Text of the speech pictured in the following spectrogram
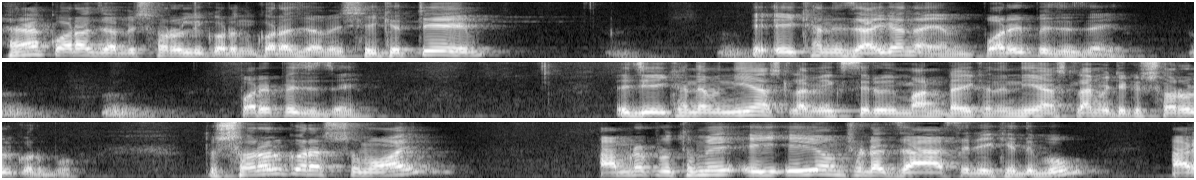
হ্যাঁ করা যাবে, সরলীকরণ করা যাবে। সেই ক্ষেত্রে এইখানে জায়গা নাই, আমি পরের পেজে যাই। পরের পেজে যাই। এই যে এইখানে আমি নিয়ে আসলাম এক্সের ওই মানটা এখানে নিয়ে আসলাম, এটাকে সরল করব। তো সরল করার সময় আমরা প্রথমে এই এই অংশটা যা আছে রেখে দেব, আর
